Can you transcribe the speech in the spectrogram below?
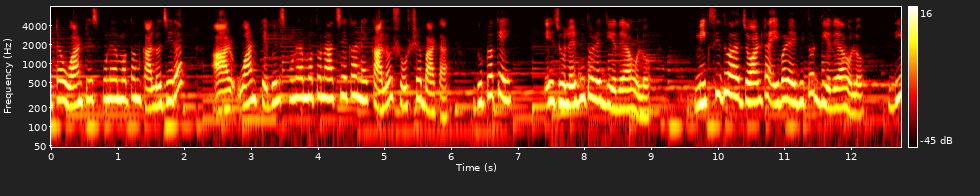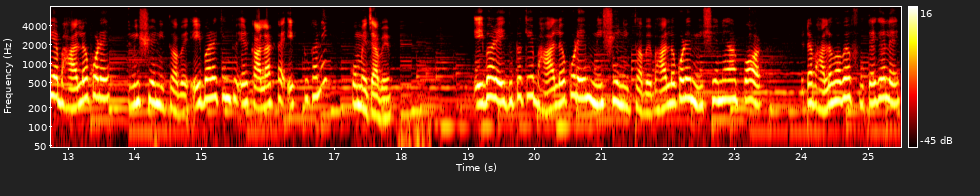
এটা ওয়ান টিস্পুনের মতন কালো জিরে আর ওয়ান টেবিল স্পুনের মতন আছে এখানে কালো সর্ষে বাটা। দুটোকেই এই ঝোলের ভিতরে দিয়ে দেওয়া হলো। মিক্সি ধোয়া জলটা এবার এর ভিতর দিয়ে দেওয়া হলো। দিয়ে ভালো করে মিশিয়ে নিতে হবে। এইবারে কিন্তু এর কালারটা একটুখানি কমে যাবে। এইবার এই দুটোকে ভালো করে মিশিয়ে নিতে হবে। ভালো করে মিশিয়ে নেওয়ার পর এটা ভালোভাবে ফুটে গেলে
